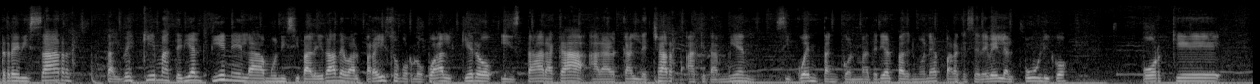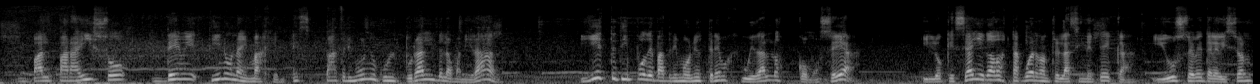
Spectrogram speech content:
revisar tal vez qué material tiene la municipalidad de Valparaíso, por lo cual quiero instar acá al alcalde Charp a que también si cuentan con material patrimonial para que se revele al público, porque Valparaíso debe, tiene una imagen, es patrimonio cultural de la humanidad. Y este tipo de patrimonios tenemos que cuidarlos como sea. Y lo que se ha llegado a este acuerdo entre la Cineteca y UCB Televisión,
